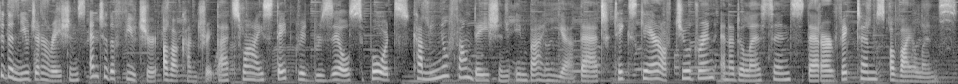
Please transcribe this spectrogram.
to the new generations and to the future of our country. That's why State Grid Brazil supports Caminho Foundation in Bahia that takes care of children and adolescents that are victims of violence.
